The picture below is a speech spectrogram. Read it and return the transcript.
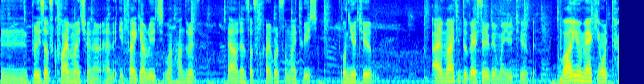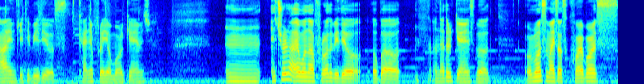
Mm, please subscribe my channel and if I get reach 100,000 subscribers on my Twitch, on YouTube, I might do face reveal on my YouTube. Why you making all time GT videos? Can you play more games? Mm, actually, I wanna upload a video about another games, but Almost my subscribers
